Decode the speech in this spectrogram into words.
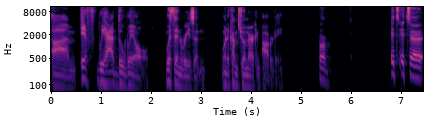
um if we had the will within reason when it comes to American poverty? Sure. It's it's a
